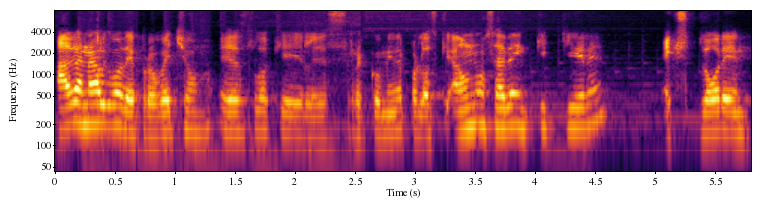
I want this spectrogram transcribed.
hagan algo de provecho, es lo que les recomiendo por los que aún no saben qué quieren, exploren,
